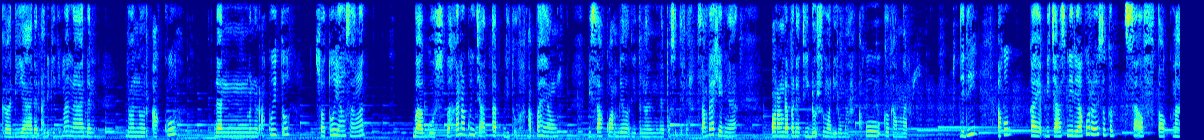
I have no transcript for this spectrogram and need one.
ke dia dan adiknya gimana. Dan menurut aku dan menurut aku itu suatu yang sangat bagus. Bahkan aku catat gitu apa yang bisa aku ambil gitu nilai-nilai positifnya. Sampai akhirnya orang dapat tidur semua di rumah. Aku ke kamar. Jadi aku kayak bicara sendiri. Aku really suka self talk nah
